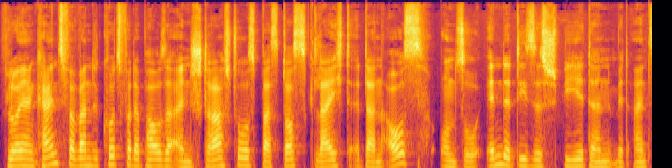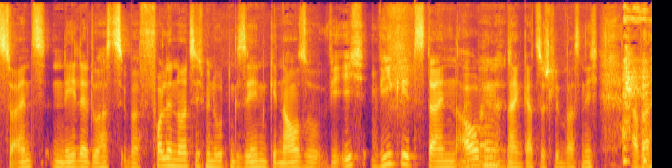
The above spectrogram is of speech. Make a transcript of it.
Florian Kainz verwandelt kurz vor der Pause einen Strafstoß, Bastos gleicht dann aus und so endet dieses Spiel dann mit 1 zu 1. Nele, du hast es über volle 90 Minuten gesehen, genauso wie ich. Wie geht's deinen Augen? Nein, ganz so schlimm war es nicht. Aber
